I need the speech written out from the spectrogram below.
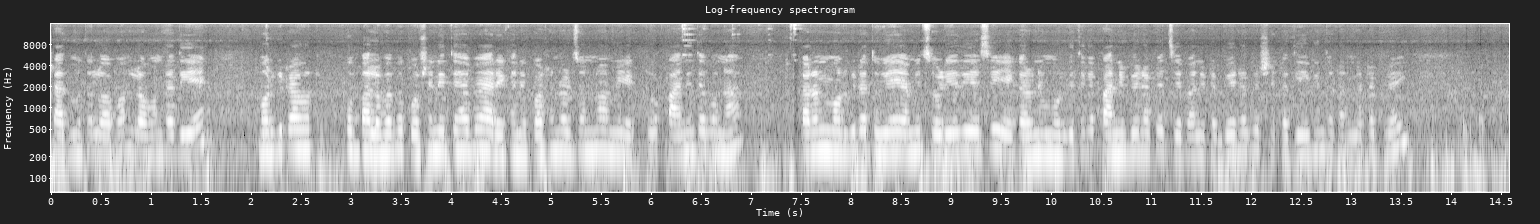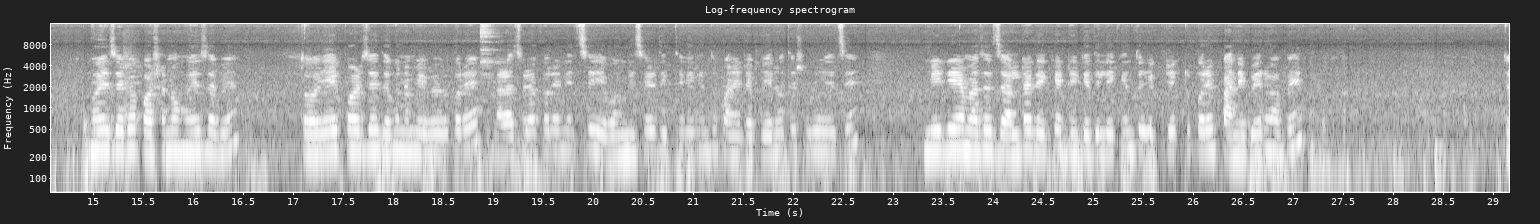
স্বাদ মতো লবণ। লবণটা দিয়ে মুরগিটা খুব ভালোভাবে কষে নিতে হবে। আর এখানে কষানোর জন্য আমি একটু পানি দেব না। কারণ মুরগিটা ধুয়ে আমি চড়িয়ে দিয়েছি, এই কারণে মুরগি থেকে পানি বের হবে, যে পানিটা বের হবে সেটা দিয়ে কিন্তু রান্নাটা প্রায় হয়ে যাবে, কষানো হয়ে যাবে। তো এই পর্যায়ে দেখুন আমি এভাবে করে নাড়াচাড়া করে নিচ্ছি এবং নিচের দিক থেকে কিন্তু পানিটা বের হতে শুরু হয়েছে। মিডিয়াম মাঝে জালটা রেখে ঢেকে দিলে কিন্তু একটু একটু করে পানি বের হবে। তো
